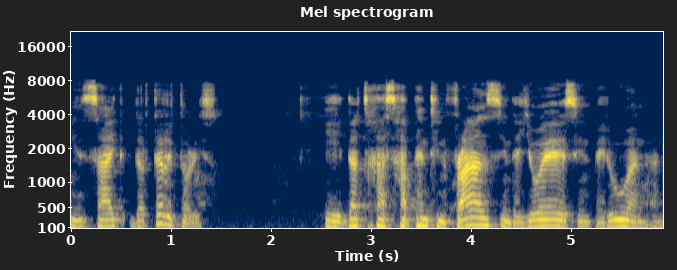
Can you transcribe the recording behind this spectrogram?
inside their territories. It, that has happened in France, in the US, in Peru, and, and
